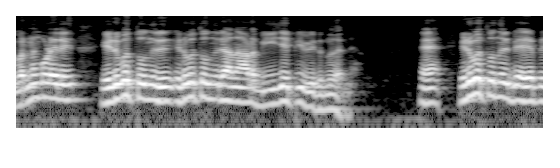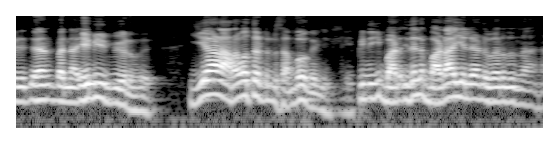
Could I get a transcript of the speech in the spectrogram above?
ഭരണം കൂടെ എഴുപത്തൊന്നിൽ എഴുപത്തൊന്നിലാണ് അവിടെ ബി ജെ പി വരുന്നത് തന്നെ. എഴുപത്തൊന്നിൽ പിന്നെ എ ബി പി വരുന്നത് ഇയാൾ അറുപത്തെട്ടിന് സംഭവം കഴിഞ്ഞില്ലേ? പിന്നെ ഈ ബട ഇതെല്ലാം ബടായി അല്ലാണ്ട് വേറെ നിന്നാ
